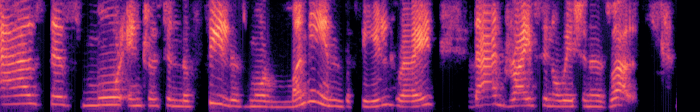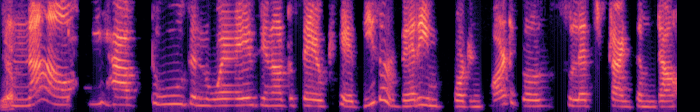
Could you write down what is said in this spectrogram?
as there's more interest in the field, there's more money in the field, right? That drives innovation as well. So yep. now we have tools and ways, you know, to say, okay, these are very important particles, so let's track them down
